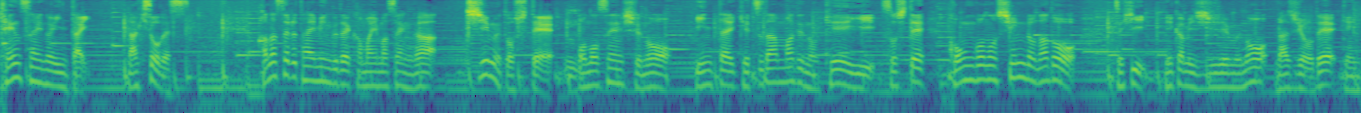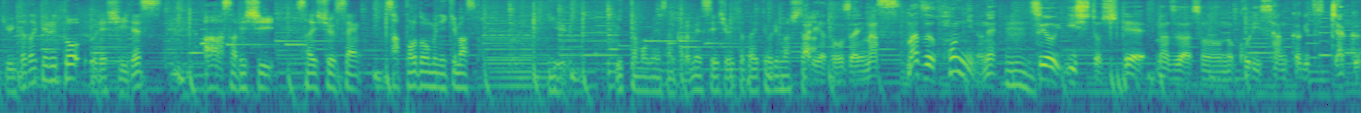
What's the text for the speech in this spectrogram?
天才の引退。泣きそうです話せるタイミングで構いませんがチームとして小野選手の引退決断までの経緯そして今後の進路などをぜひ三上 GM のラジオで言及いただけると嬉しいです。ああ寂しい。最終戦札幌ドームに行きます。という一田もめさんからメッセージをいただいておりました。ありがとうございます。まず本人のね、うん、強い意志としてまずはその残り3か月弱、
